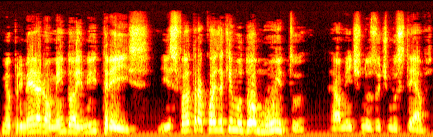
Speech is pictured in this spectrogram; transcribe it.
meu primeiro Ironman em 2003. Isso foi outra coisa que mudou muito, realmente, nos últimos tempos.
